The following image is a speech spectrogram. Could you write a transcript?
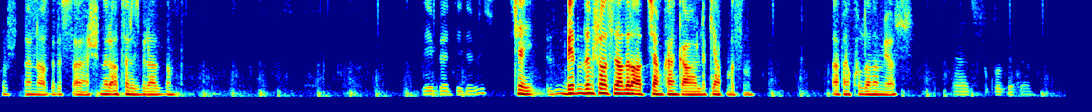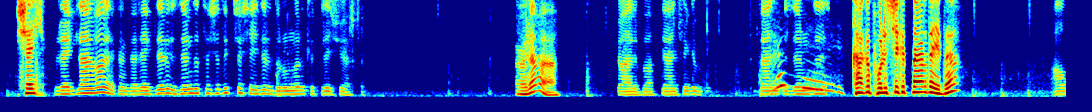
Kurşunlarını alırız. Aynen. Şunları atarız birazdan. Ne bad demiş? Şey, battle damage şu an silahları atacağım kanka ağırlık yapmasın. Zaten kullanamıyoruz. Evet sukluk yapıyor. Şey, Regler var ya kanka regleri üzerinde taşıdıkça şeyleri durumları kötüleşiyor öyle mi? galiba. Yani çünkü ben üzerimde Kanka polis ceket neredeydi? al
